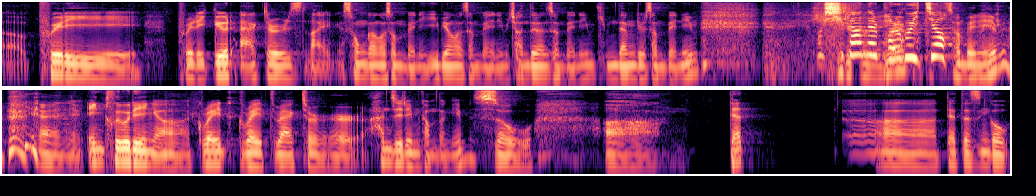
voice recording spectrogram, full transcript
uh, pretty pretty good actors like 송강호 선배님, 이병헌 선배님, 전도연 선배님, 김남길 선배님, 어, 시간을 선배님, 벌고 있죠. 선배님, and including a great great director 한지림 감독님. So uh, that uh, that doesn't go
